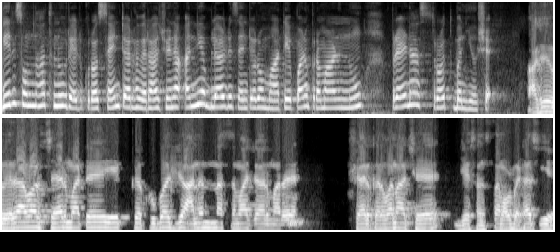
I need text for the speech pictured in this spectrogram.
ગીર સોમનાથનું રેડ ક્રોસ સેન્ટર હવે રાજ્યના અન્ય બ્લડ સેન્ટરો માટે પણ પ્રમાણનું પ્રેરણા સ્ત્રોત બન્યું છે. આજે વેરાવળ શહેર માટે એક ખૂબ જ આનંદના સમાચાર મારે શેર કરવાના છે. જે સંસ્થામાં બેઠા છીએ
